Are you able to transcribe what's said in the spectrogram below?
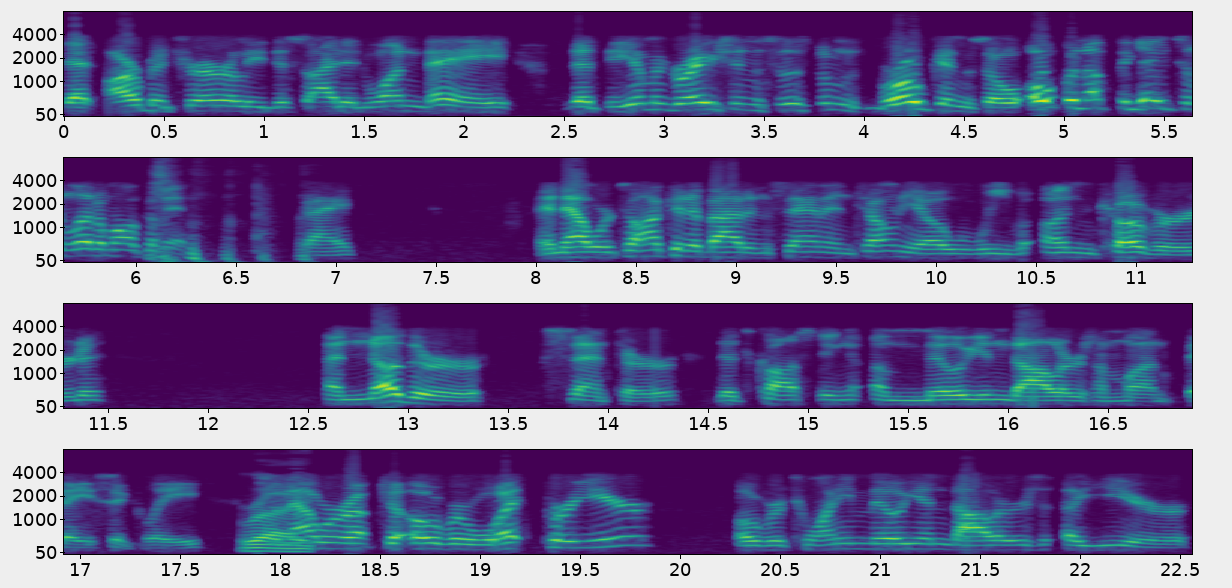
that arbitrarily decided one day that the immigration system's broken, so open up the gates and let them all come in. Okay. And now we're talking about in San Antonio, we've uncovered another center that's costing a million dollars a month, basically. So Right. now we're up to over what per year? Over $20 million a year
